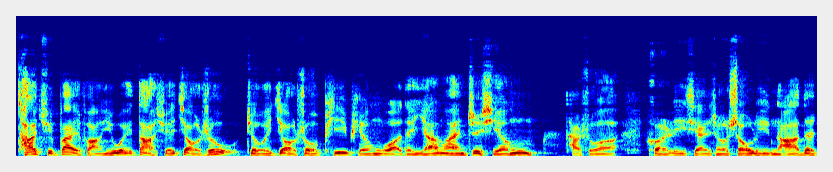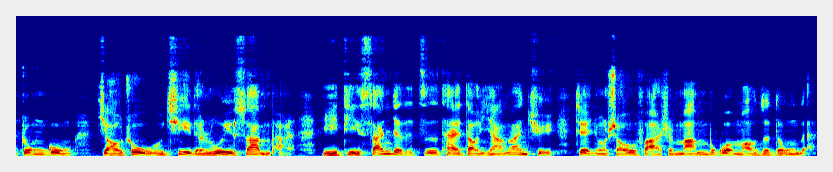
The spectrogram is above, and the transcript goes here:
他去拜访一位大学教授，这位教授批评我的延安之行。他说：“赫尔利先生手里拿的中共缴出武器的如意算盘，以第三者的姿态到延安去，这种手法是瞒不过毛泽东的。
